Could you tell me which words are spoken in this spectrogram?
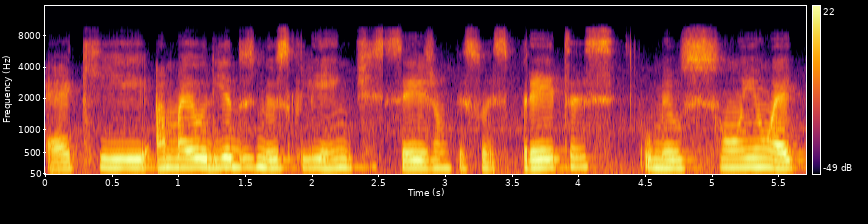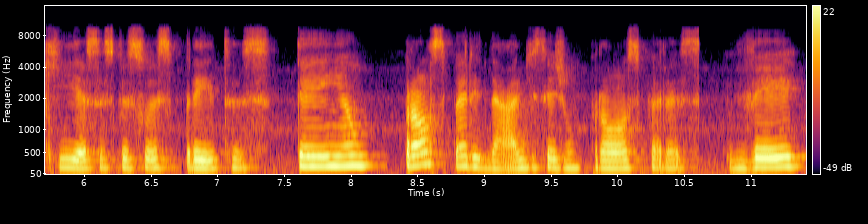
é que a maioria dos meus clientes sejam pessoas pretas. O meu sonho é que essas pessoas pretas tenham prosperidade, sejam prósperas, ver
